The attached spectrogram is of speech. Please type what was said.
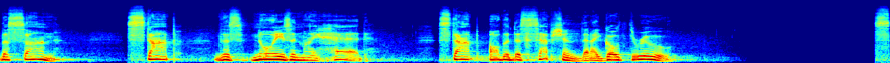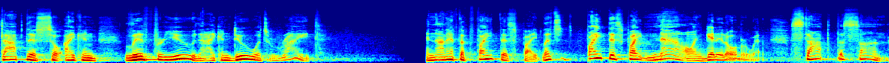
the sun. Stop this noise in my head. Stop all the deception that I go through. Stop this so I can live for you, that I can do what's right and not have to fight this fight. Let's fight this fight now and get it over with. Stop the sun.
